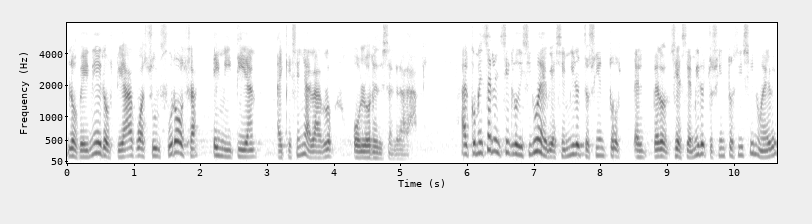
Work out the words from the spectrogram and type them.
los veneros de agua sulfurosa emitían, hay que señalarlo, olores desagradables. Al comenzar el siglo XIX, hacia, 1800, perdón, hacia 1819,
